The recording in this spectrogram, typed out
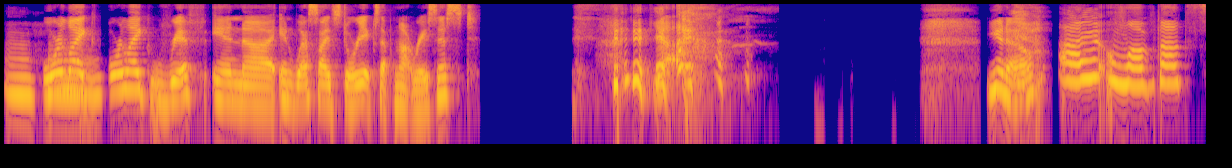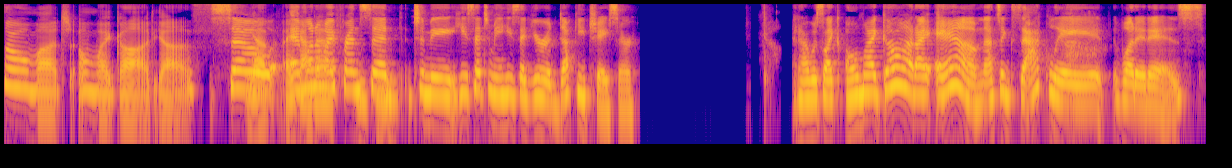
or Mhm. like or like riff in uh in west side story except not racist yeah. you know I love that so much. Oh my god, yes. so Yep, and one of my it. friends Mhm. said to me he said to me he said you're a ducky chaser and i was like oh my god i am that's exactly what it is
